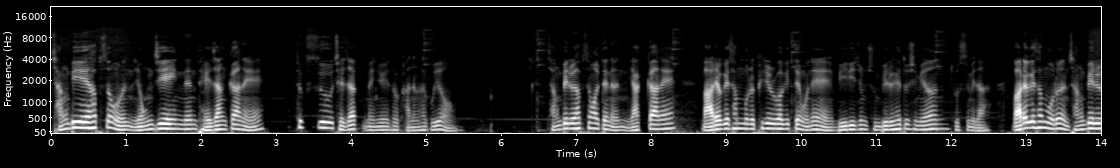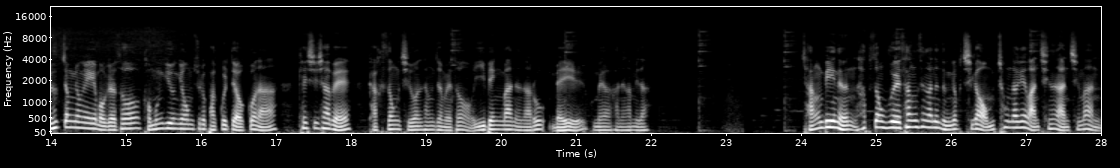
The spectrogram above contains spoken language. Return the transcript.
장비의 합성은 영지에 있는 대장간의 특수 제작 메뉴에서 가능하고요. 장비를 합성할 때는 약간의 마력의 산물을 필요로 하기 때문에 미리 좀 준비를 해두시면 좋습니다. 마력의 산물은 장비를 흑정령에게 먹여서 검은 기운 경험치로 바꿀 때 얻거나 캐시샵의 각성 지원 상점에서 200만 은하로 매일 구매가 가능합니다. 장비는 합성 후에 상승하는 능력치가 엄청나게 많지는 않지만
